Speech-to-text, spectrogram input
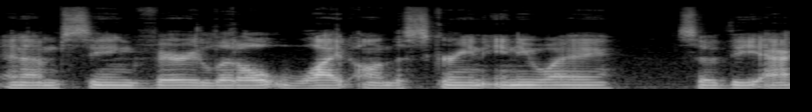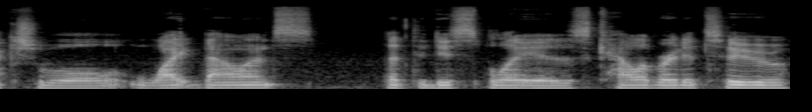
and I'm seeing very little white on the screen anyway. So the actual white balance that the display is calibrated to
